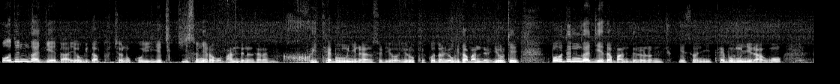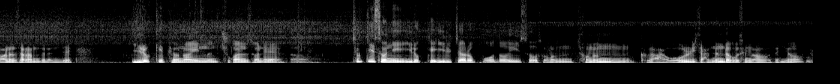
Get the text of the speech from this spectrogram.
뻗은 가지에다 여기다 붙여놓고 이게 측지선이라고 만드는 사람이 거의 대부분이라는 소리요. 이렇게 꽂아 여기다 만드는 이렇게 뻗은 가지에다 만들어놓은 측지선이 대부분이라고 많은 사람들인데 이렇게 변화 있는 주관선에 어. 측지선이 이렇게 일자로 뻗어 있어서는 저는 그 아, 어울리지 않는다고 생각하거든요. 그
